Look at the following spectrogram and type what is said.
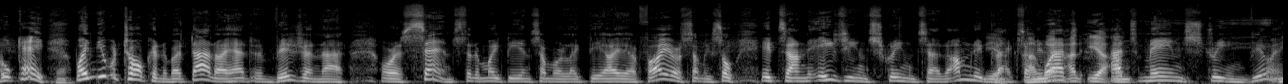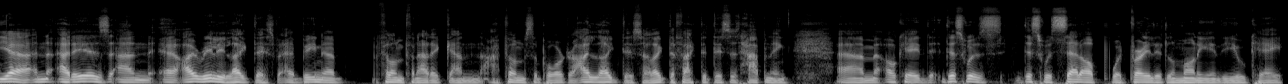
Okay. Yeah. When you were talking about that, I had a vision that, or a sense that it might be in somewhere like the IFI or something. So it's on 18 screens at Omniplex. Yeah. I And mean, what- that's, and- yeah, um, mainstream viewing. Yeah, and it is, and uh, I really like this. Uh, being a film fanatic and a film supporter, I like this. I like the fact that this is happening. Um, okay, th- this was this was set up with very little money in the UK,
